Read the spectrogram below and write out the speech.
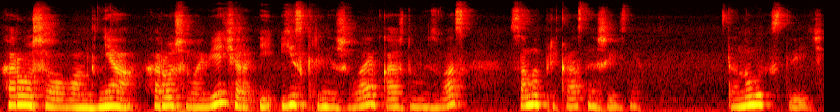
Хорошего вам дня, хорошего вечера и искренне желаю каждому из вас самой прекрасной жизни. До новых встреч!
